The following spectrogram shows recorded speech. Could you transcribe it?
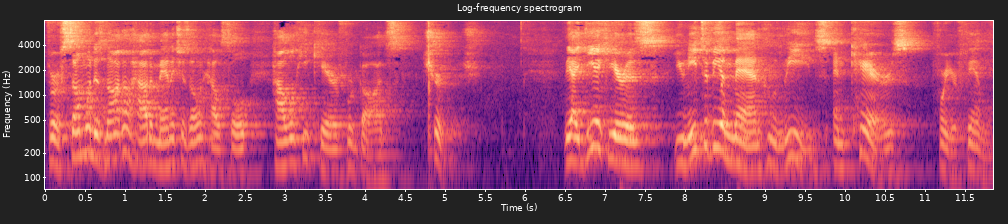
for if someone does not know how to manage his own household, how will he care for God's church? The idea here is you need to be a man who leads and cares for your family.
